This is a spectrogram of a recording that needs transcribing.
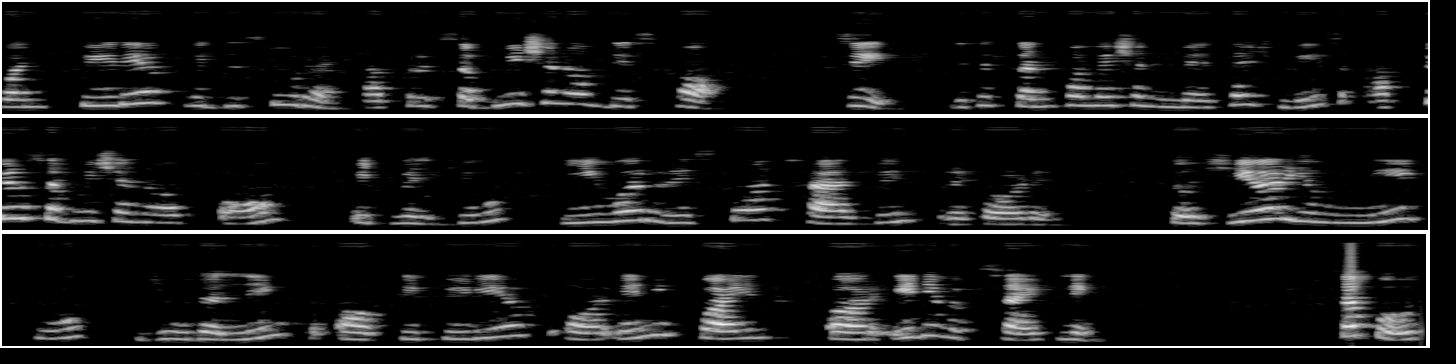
one PDF with the student after submission of this form, see, this is confirmation message means after submission of form, it will give your response has been recorded. So here you need to do the link of the PDF or any file or any website link. Suppose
